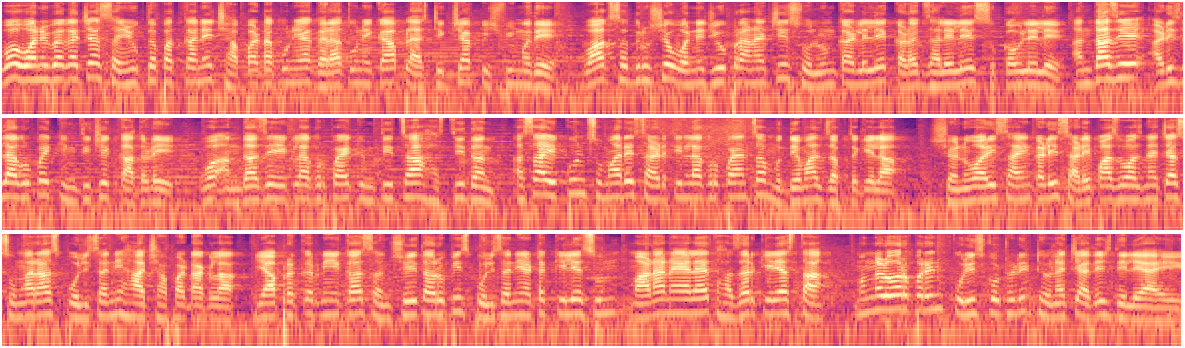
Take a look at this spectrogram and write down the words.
व वन विभागाच्या संयुक्त पथकाने छापा टाकून या घरातून एका प्लास्टिकच्या पिशवीमध्ये वाघ सदृश्य वन्यजीव प्राण्याचे सोलून काढलेले कडक झालेले सुकवलेले अंदाजे अडीच लाख रुपये किमतीचे कातडे व अंदाजे एक लाख रुपये किमतीचा हस्तिदंत असा एकूण सुमारे साडेतीन लाख रुपयांचा मुद्देमाल जप्त केला. शनिवारी सायंकाळी साडेपाच वाजण्याच्या सुमारास पोलिसांनी हा छापा टाकला. या प्रकरणी एका संशयित आरोपीस पोलिसांनी अटक केली असून माडा न्यायालयात हजर केले असता मंगळवारपर्यंत पोलीस कोठडीत ठेवण्याचे आदेश दिले आहे.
